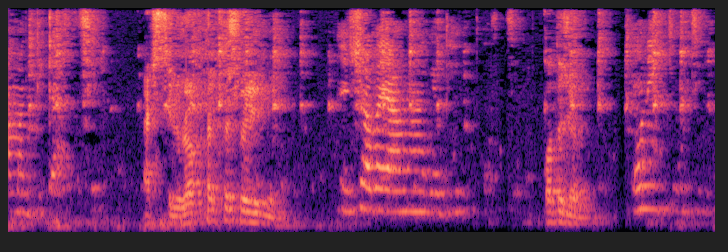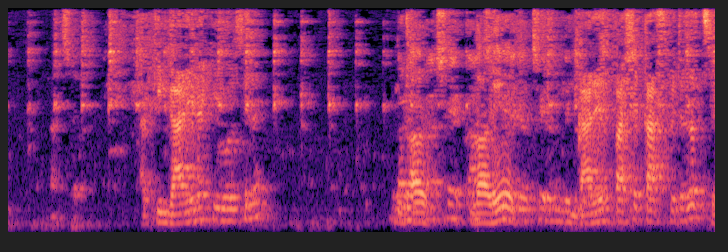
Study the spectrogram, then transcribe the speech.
আমার দিকে আসছে। আসছিল রক্তাক্ত শরীর নিয়ে? সবাই আমাকে ধরতে আসছে। কতজন? অনেকজন ছিল। আচ্ছা আর কি গাড়ি না কি বলছিলে? গাড়ির পাশে কাজ পেটে যাচ্ছে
